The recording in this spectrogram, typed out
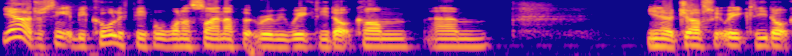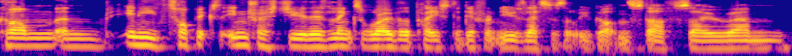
Yeah, I just think it'd be cool if people want to sign up at rubyweekly.com, um, you know, javascriptweekly.com, and any topics that interest you. There's links all over the place to different newsletters that we've got and stuff. So, um,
